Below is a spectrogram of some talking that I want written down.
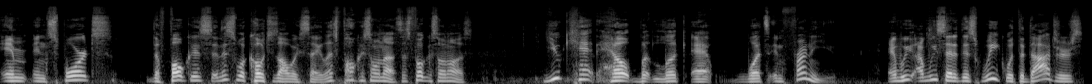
in in sports, the focus, and this is what coaches always say: let's focus on us. Let's focus on us. You can't help but look at what's in front of you, and we uh, we said it this week with the Dodgers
